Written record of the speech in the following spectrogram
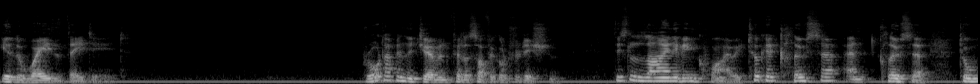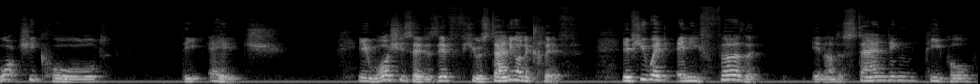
in the way that they did. Brought up in the German philosophical tradition, this line of inquiry took her closer and closer to what she called the edge. It was, she said, as if she was standing on a cliff. If she went any further in understanding people,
